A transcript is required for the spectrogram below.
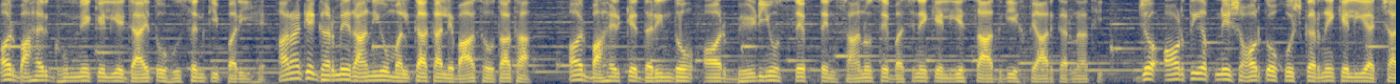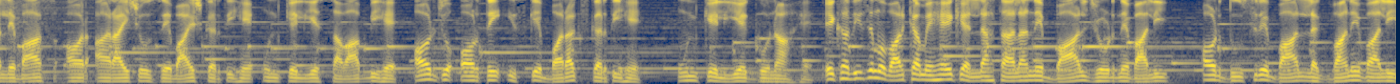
और बाहर घूमने के लिए जाए तो हुसन की परी है। हालाँकि घर में रानियों मलका का लिबास होता था, और बाहर के दरिंदों और भेड़ियों सिफ्त इंसानों से बचने के लिए सादगी इख्तियार करना थी। जो औरतें अपने शोहर को खुश करने के लिए अच्छा लिबास और आरइश जेबाइश करती हैं, उनके लिए सवाब भी है और जो औरतें इसके बरक्स करती हैं, उनके लिए गुनाह है। एक हदीस मुबारक में है कि अल्लाह ताला ने बाल जोड़ने वाली और दूसरे बाल लगवाने वाली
